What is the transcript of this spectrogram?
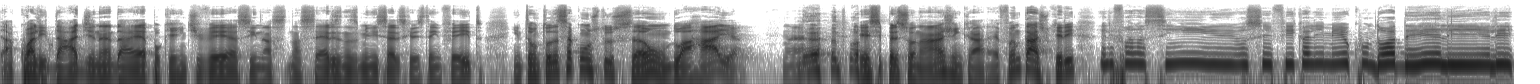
a qualidade, né, da época que a gente vê, assim, nas, nas séries, nas minisséries que eles têm feito. Então, toda essa construção do Arraia, né? Esse personagem, cara, é fantástico. Porque ele, ele fala assim, você fica ali meio com dó dele, ele.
